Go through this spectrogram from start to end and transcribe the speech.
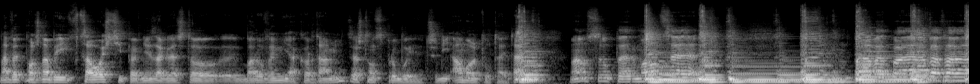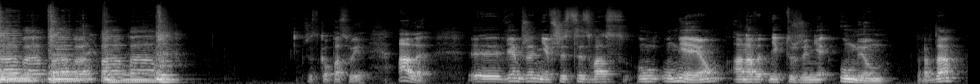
Nawet można by i w całości pewnie zagrać to y, barowymi akordami. Zresztą spróbuję, czyli Amol tutaj, tak? Mam super moce. Wszystko pasuje. Ale yy, wiem, że nie wszyscy z Was umieją, a nawet niektórzy nie umią, prawda?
